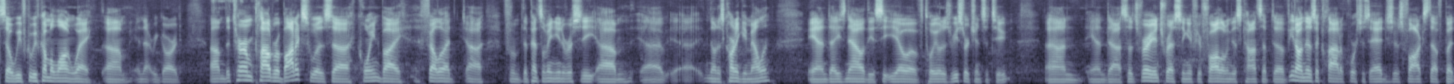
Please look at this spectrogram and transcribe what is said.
so we've, we've come a long way um, in that regard. Um, the term cloud robotics was uh, coined by a fellow at, uh, from the Pennsylvania University um, uh, uh known as Carnegie Mellon, and uh, he's now the CEO of Toyota's Research Institute. And, and uh, so it's very interesting if you're following this concept of, you know, and there's a cloud, of course, there's edge, there's fog stuff, but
